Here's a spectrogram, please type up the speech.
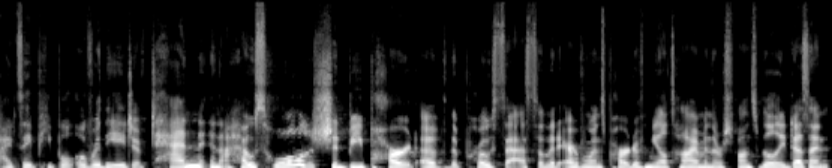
I'd say people over the age of 10 in a household should be part of the process so that everyone's part of mealtime and the responsibility doesn't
